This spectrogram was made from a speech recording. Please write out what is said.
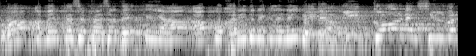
वहाँ अमेरिका से पैसा देख के यहाँ आपको खरीदने के लिए नहीं भेजा। गोल्ड एंड सिल्वर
